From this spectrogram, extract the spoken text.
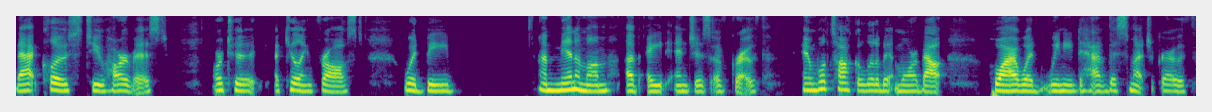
that close to harvest or to a killing frost would be a minimum of eight inches of growth. And we'll talk a little bit more about why would we need to have this much growth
